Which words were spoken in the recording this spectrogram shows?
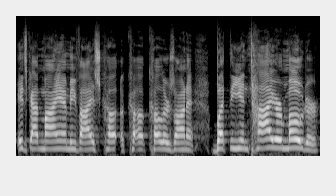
It's got Miami Vice co- co- colors on it. But the entire motor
